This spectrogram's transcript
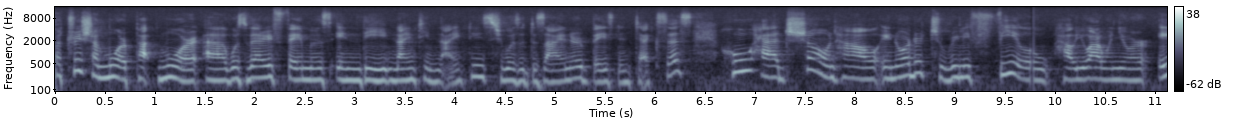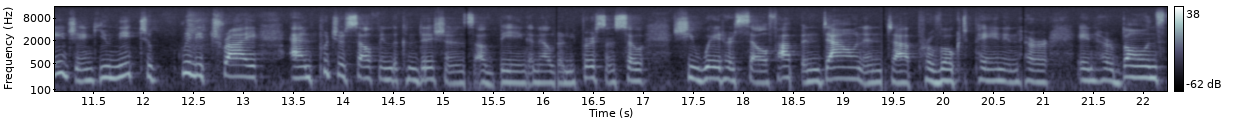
Patricia Moore, Pat Moore, uh, was very famous in the 1990s. She was a designer based in Texas who had shown how, in order to really feel how you are when you're aging, you need to really try and put yourself in the conditions of being an elderly person. So she weighed herself up and down and uh, provoked pain in her in her bones.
